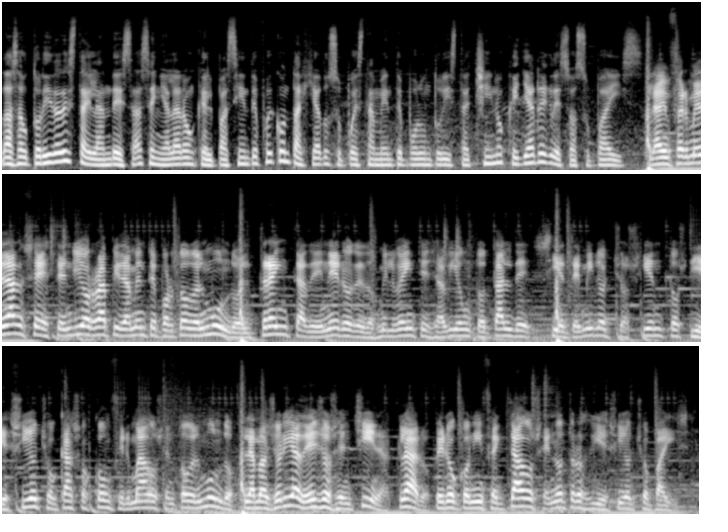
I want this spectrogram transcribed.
Las autoridades tailandesas señalaron que el paciente fue contagiado supuestamente por un turista chino que ya regresó a su país. La enfermedad se extendió rápidamente por todo el mundo. El 30 de enero de 2020 ya había un total de 7.818 casos confirmados en todo el mundo, la mayoría de ellos en China, claro, pero con infectados en otros 18 países.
